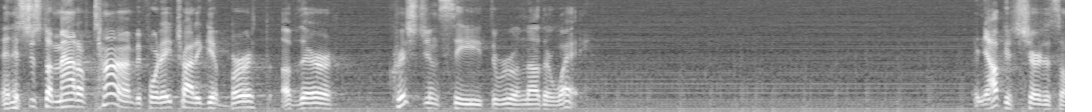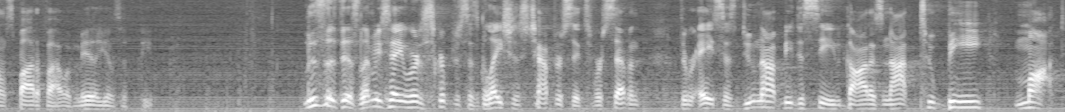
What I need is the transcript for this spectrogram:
And it's just a matter of time before they try to give birth of their Christian seed through another way. And y'all can share this on Spotify with millions of people. Listen to this. Let me tell you where the scripture says Galatians chapter 6, verse 7 through 8 says, Do not be deceived. God is not to be mocked.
